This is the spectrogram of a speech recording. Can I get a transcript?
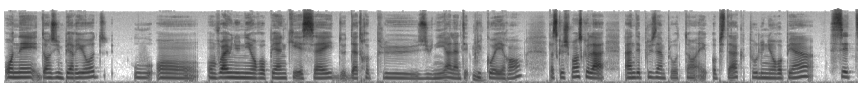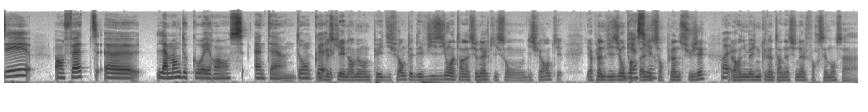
on est dans une période où on, on, voit une Union européenne qui essaye d'être plus unie, plus mmh. cohérent. Parce que je pense que là, un des plus importants obstacles pour l'Union européenne, c'était en fait euh, la manque de cohérence interne. Donc, oui, parce qu'il y a énormément de pays différents, peut-être des visions internationales qui sont différentes. Il y a plein de visions partagées sûr. sur plein de sujets. Ouais. Alors on imagine que l'international, forcément, ça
